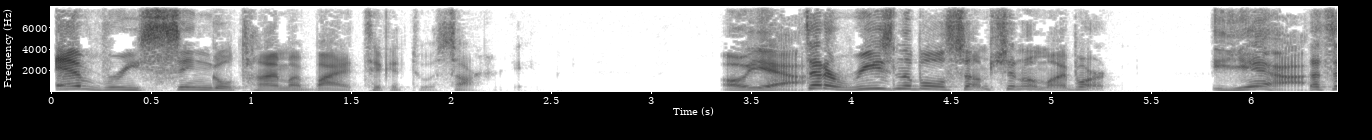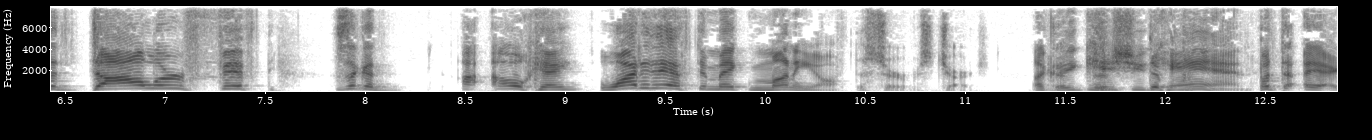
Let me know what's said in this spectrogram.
every single time I buy a ticket to a soccer game. oh yeah, Is that a reasonable assumption on my part? yeah. That's a dollar fifty. It's like a uh, okay. Why do they have to make money off the service charge? Like Because you can. But the, uh,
